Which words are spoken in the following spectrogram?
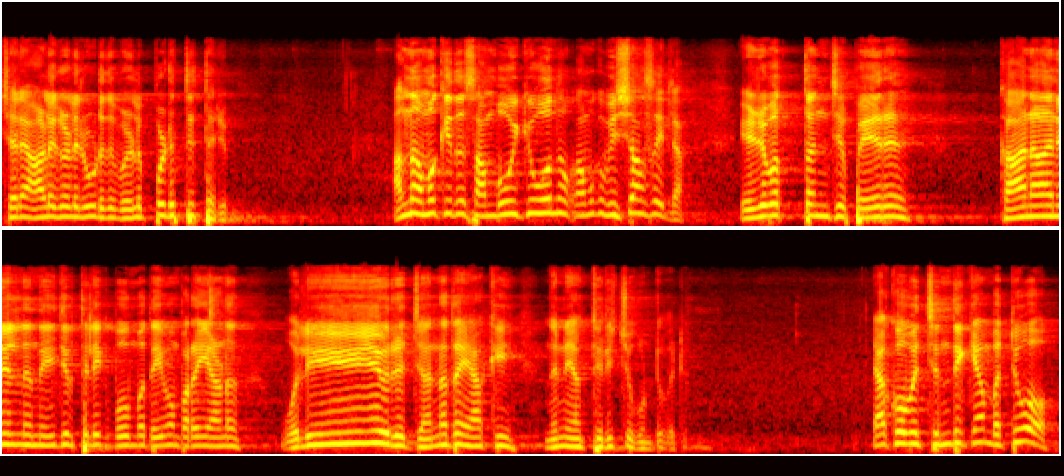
ചില ആളുകളിലൂടെ ഇത് വെളിപ്പെടുത്തി തരും. അന്ന് നമുക്കിത് സംഭവിക്കുമോ എന്ന് നമുക്ക് വിശ്വാസമില്ല. എഴുപത്തഞ്ച് പേര് കാനാനിൽ നിന്ന് ഈജിപ്തിലേക്ക് പോകുമ്പോൾ ദൈവം പറയുകയാണ് വലിയൊരു ജനതയാക്കി നിന്നെ ഞാൻ തിരിച്ചു കൊണ്ടുവരും. യാക്കോബ് ചിന്തിക്കാൻ പറ്റുമോ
